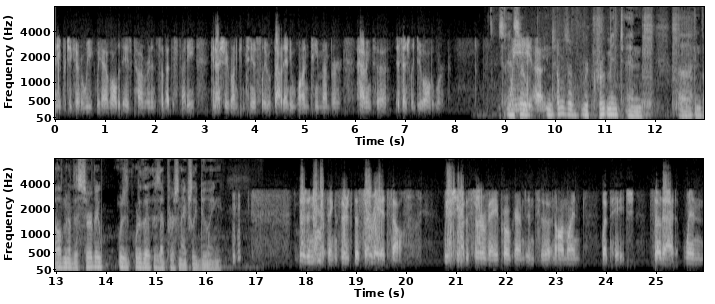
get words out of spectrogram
any particular week, we have all the days covered, and so that the study can actually run continuously without any one team member having to essentially do all the work. So, and we, so, uh, in terms of recruitment and uh, involvement of the survey, what is, what the, is that person actually doing? Mm-hmm. There's a number of things. There's the survey itself. We actually have the survey programmed into an online web page so that when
